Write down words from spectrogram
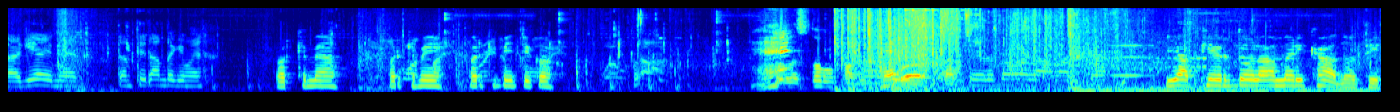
Aquí hay, men. Están tirando aquí, men. ¿Por qué me... ¿Por qué me... ¿Por qué me tylko... Ale znowu pan. Ja pierdolę Amerykano, ty.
